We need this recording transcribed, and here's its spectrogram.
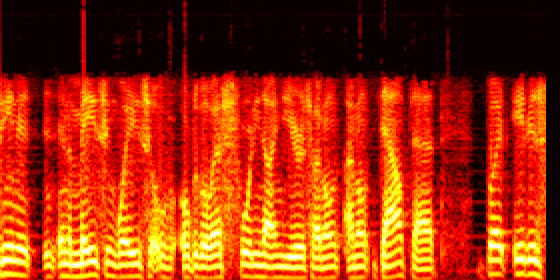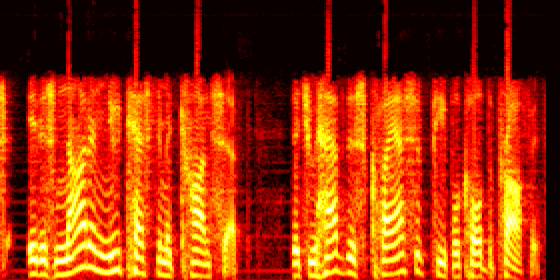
seen it in- in amazing ways over, over the last 49 years. I don't I don't doubt that. But it is it is not a New Testament concept that you have this class of people called the prophets,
